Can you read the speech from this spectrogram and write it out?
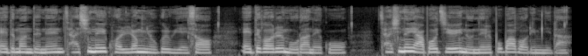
에드먼드는 자신의 권력욕을 위해서 에드거를 몰아내고 자신의 아버지의 눈을 뽑아버립니다.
